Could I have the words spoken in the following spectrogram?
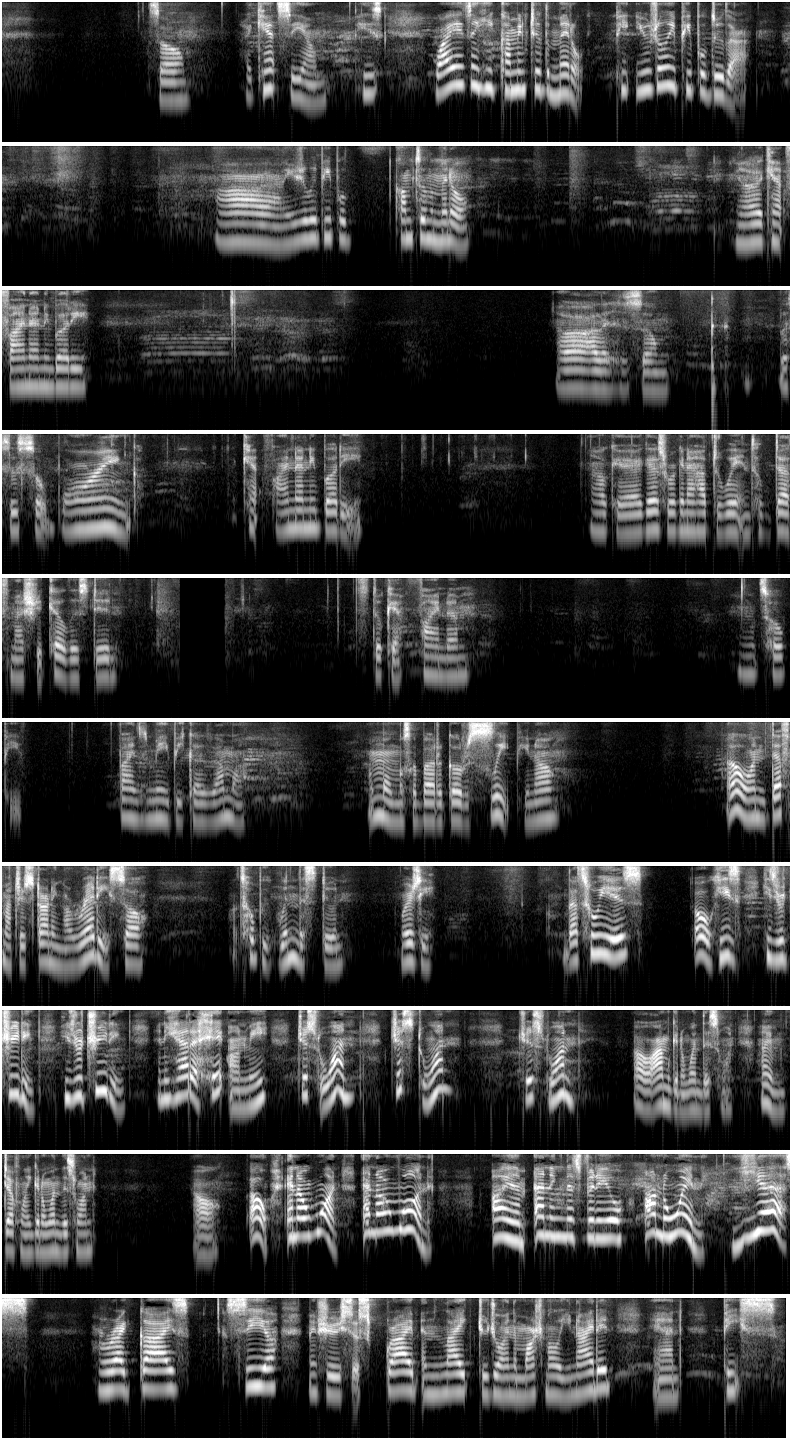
So, I can't see him. He's... Why isn't he coming to the middle? Pe usually people do that. Ah, usually people come to the middle. Yeah, I can't find anybody. Ah, this is um, this is so boring. I can't find anybody. Okay, I guess we're gonna have to wait until deathmatch to kill this dude. Still can't find him. Let's hope he finds me because I'm a I'm almost about to go to sleep, you know? Oh, and deathmatch is starting already, so let's hope we win this dude. Where is he? That's who he is. Oh, he's he's retreating. He's retreating. And he had a hit on me. Just one. Just one. Just one. Oh, I'm gonna win this one. I am definitely gonna win this one. Oh. Oh, and I won! And I won! I am ending this video on the win. Yes! Alright, guys. See ya. Make sure you subscribe and like to join the Marshmallow United. And peace.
